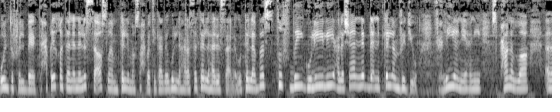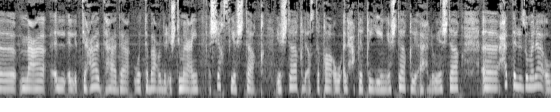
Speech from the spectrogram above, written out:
وأنتم في البيت. حقيقة أنا لسه أصلا مكلمة صاحبتي قاعدة أقول لها رسلت لها رسالة قلت لها بس تفضي قولي لي علشان نبدأ نتكلم فيديو. فعليا يعني سبحان الله آه، مع الابتعاد هذا والتباعد الاجتماعي الشخص يشتاق يشتاق لأصدقائه الحقيقيين يشتاق لأهله يشتاق آه، حتى لزملائه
